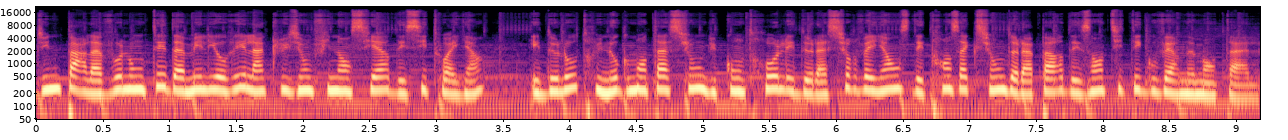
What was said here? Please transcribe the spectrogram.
D'une part la volonté d'améliorer l'inclusion financière des citoyens, et de l'autre une augmentation du contrôle et de la surveillance des transactions de la part des entités gouvernementales.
